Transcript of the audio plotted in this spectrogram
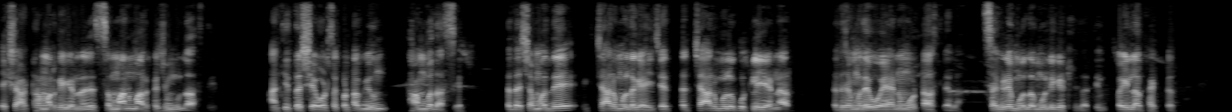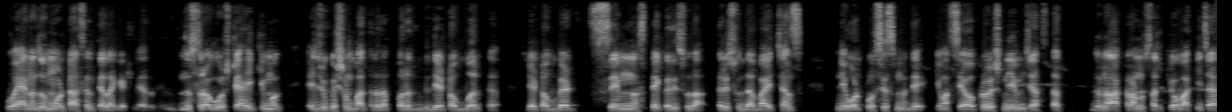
एकशे अठरा मार्क घेणारे समान मार्काची मुलं असतील. आणि तिथं शेवटचा कट ऑफ येऊन थांबत असेल तर त्याच्यामध्ये चार मुलं घ्यायचे आहेत तर चार मुलं कुठली घेणार? तर त्याच्यामध्ये वयानं मोठा असलेला सगळे मुलं मुली घेतली जातील. पहिला फॅक्टर वयानं जो मोठा असेल त्याला घेतल्या जातील दुसरा गोष्ट आहे की मग एज्युकेशन पात्रता परत date of birth date of birth same नसते कधी सुद्धा तरी सुद्धा बाय चान्स निवड प्रोसेसमध्ये किंवा सेवा प्रवेश नियम जे असतात दोन हजार अकरानुसार किंवा बाकीच्या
